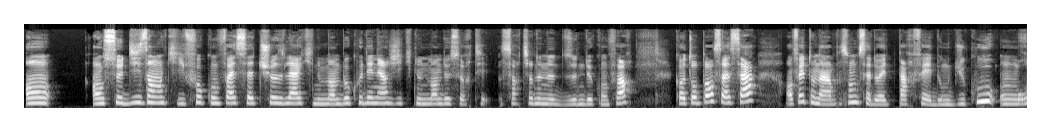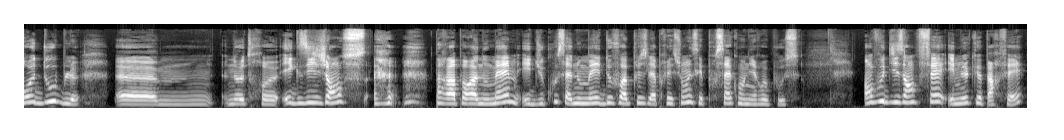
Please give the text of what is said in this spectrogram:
en, en se disant qu'il faut qu'on fasse cette chose-là, qui nous demande beaucoup d'énergie, qui nous demande de sortir, de notre zone de confort, quand on pense à ça, en fait, on a l'impression que ça doit être parfait. Donc du coup, on redouble euh, notre exigence par rapport à nous-mêmes, et du coup, ça nous met deux fois plus la pression, et c'est pour ça qu'on y repousse. En vous disant fait est mieux que parfait,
